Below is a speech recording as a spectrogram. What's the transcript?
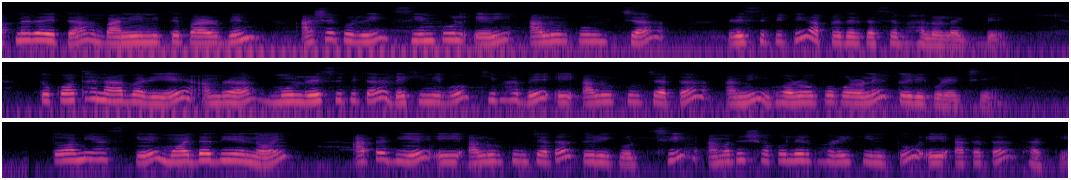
আপনারা এটা বানিয়ে নিতে পারবেন। আশা করি সিম্পল এই আলুর কুলচা রেসিপিটি আপনাদের কাছে ভালো লাগবে। তো কথা না বাড়িয়ে আমরা মূল রেসিপিটা দেখে নিব কীভাবে এই আলুর কুলচাটা আমি ঘরোয়া উপকরণে তৈরি করেছি। তো আমি আজকে ময়দা দিয়ে নয়, আটা দিয়ে এই আলুর কুলচাটা তৈরি করছি। আমাদের সকলের ঘরেই কিন্তু এই আটাটা থাকে।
